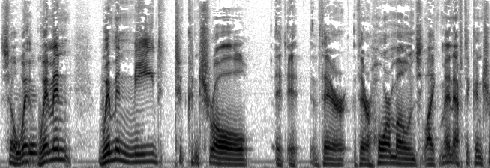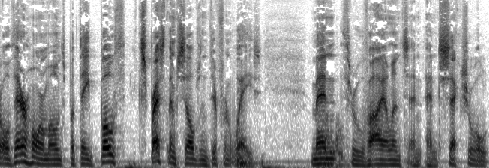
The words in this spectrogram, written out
So w- women women need to control it, it, their their hormones like men have to control their hormones, but they both express themselves in different ways. Men through violence and, and sexual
